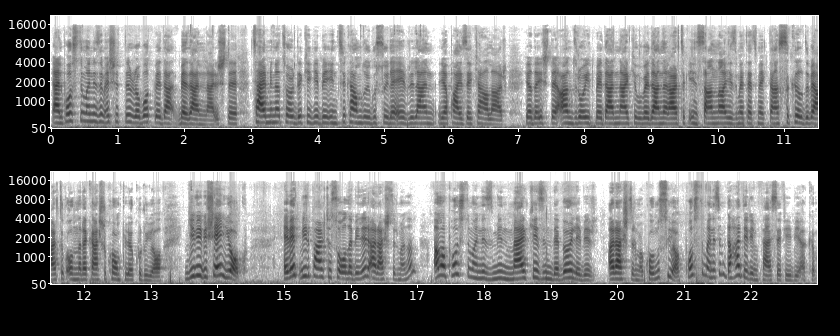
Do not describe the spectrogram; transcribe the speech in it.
Yani posthumanizm eşittir robot beden, bedenler, işte Terminator'daki gibi intikam duygusuyla evrilen yapay zekalar ya da işte android bedenler ki bu bedenler artık insanlığa hizmet etmekten sıkıldı ve artık onlara karşı komplo kuruyor gibi bir şey yok. Evet bir parçası olabilir araştırmanın ama posthumanizmin merkezinde böyle bir araştırma konusu yok. Posthumanizm daha derin felsefi bir akım.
